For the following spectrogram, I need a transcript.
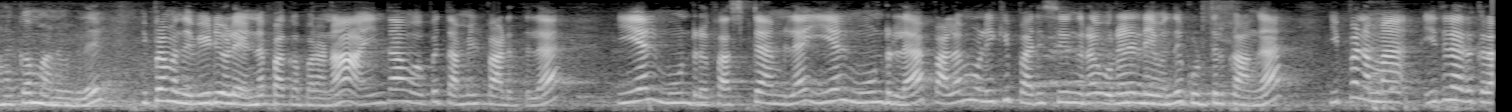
வணக்கம் மாணவர்களே. இப்போ நம்ம இந்த வீடியோவில் என்ன பார்க்க போகிறோன்னா ஐந்தாம் வகுப்பு தமிழ் பாடத்தில் இயல் மூன்று ஃபஸ்ட் டைமில் இயல் மூன்றில் பழமொழிக்கு பரிசுங்கிற உரைநடை வந்து கொடுத்துருக்காங்க. இப்போ நம்ம இதில் இருக்கிற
